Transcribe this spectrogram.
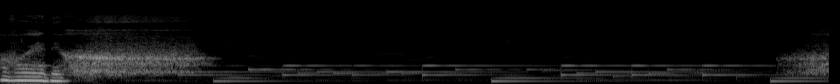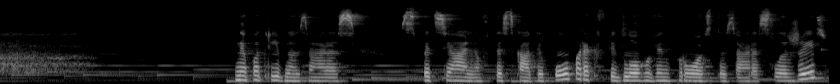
видих. Не потрібно зараз спеціально втискати поперек в підлогу, він просто зараз лежить.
